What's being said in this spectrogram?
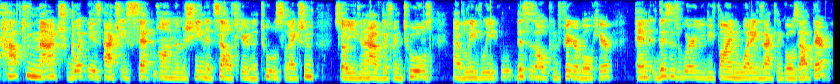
have to match what is actually set on the machine itself here in the tool selection. So you can have different tools. I believe we this is all configurable here, and this is where you define what exactly goes out there.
